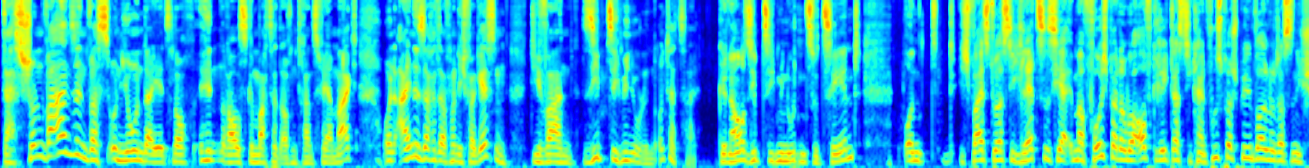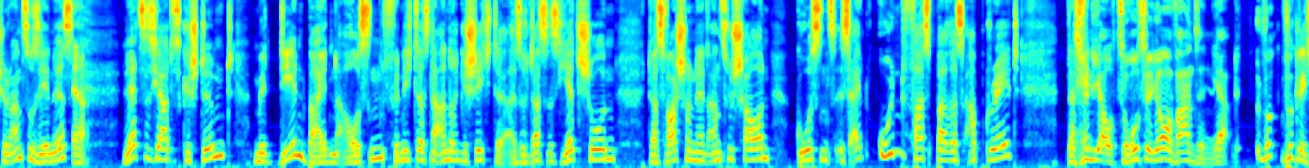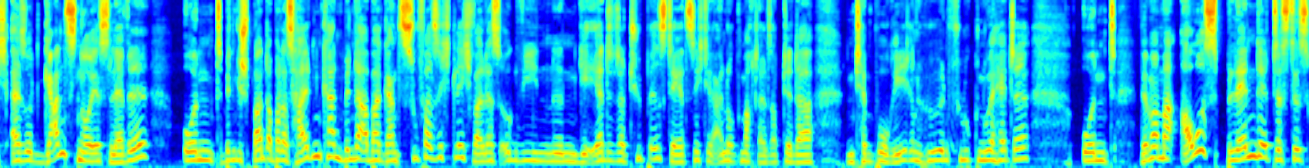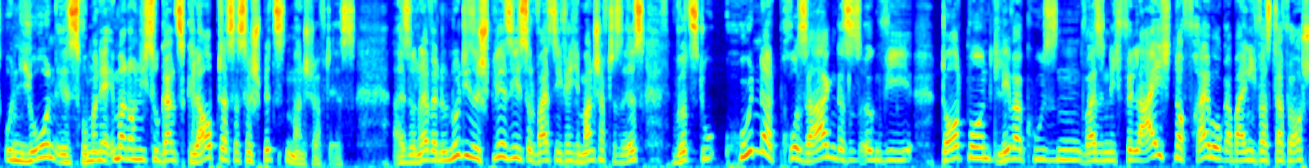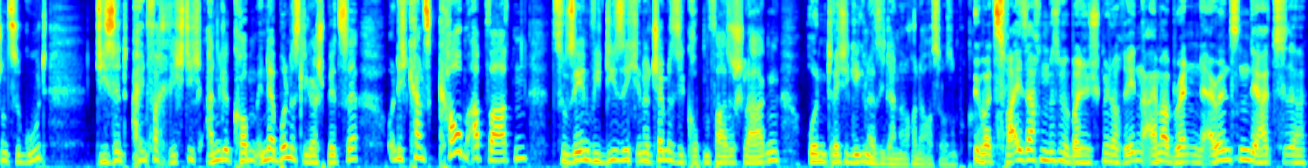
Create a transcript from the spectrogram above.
das ist schon Wahnsinn, was Union da jetzt noch hinten raus gemacht hat auf dem Transfermarkt. Und eine Sache darf man nicht vergessen, die waren 70 Minuten in Unterzahl. Genau, 70 Minuten zu zehnt. Und ich weiß, du hast dich letztes Jahr immer furchtbar darüber aufgeregt, dass die kein Fußball spielen wollen und dass es nicht schön anzusehen ist. Ja. Letztes Jahr hat es gestimmt. Mit den beiden Außen finde ich das eine andere Geschichte. Also, das ist jetzt schon, das war schon nett anzuschauen. Gosens ist ein unfassbares Upgrade. Das finde ich auch zu Roussillon Wahnsinn, ja. Wir- Wirklich, also ein ganz neues Level. Und bin gespannt, ob er das halten kann. Bin da aber ganz zuversichtlich, weil das irgendwie ein geerdeter Typ ist, der jetzt nicht den Eindruck macht, als ob der da einen temporären Höhenflug nur hätte. Und wenn man mal ausblendet, dass das Union ist, wo man ja immer noch nicht so ganz glaubt, dass das eine Spitzenmannschaft ist. Also, ne, wenn du nur dieses Spiel siehst und weißt nicht, welche Mannschaft das ist, würdest du 100 pro sagen, dass es irgendwie Dortmund, Leverkusen, weiß ich nicht, vielleicht noch Freiburg, aber eigentlich war es dafür auch schon zu gut die sind einfach richtig angekommen in der Bundesligaspitze und ich kann es kaum abwarten zu sehen, wie die sich in der Champions League Gruppenphase schlagen und welche Gegner sie dann auch in der Auslosung bekommen. Über zwei Sachen müssen wir bei dem Spiel noch reden. Einmal Brandon Aronson, der hat äh,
